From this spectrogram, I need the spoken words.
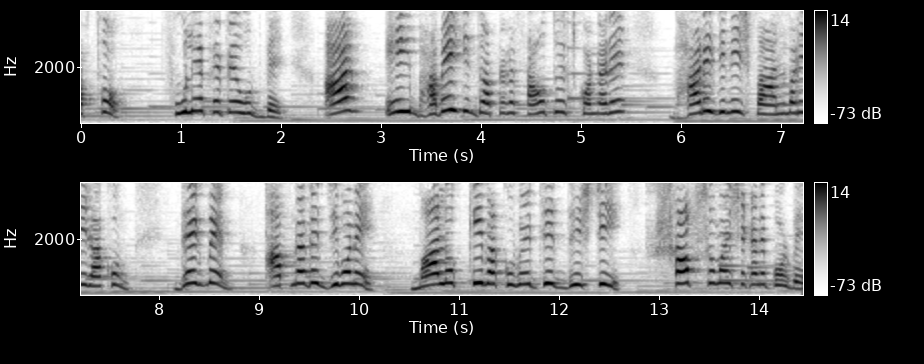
অর্থ ফুলে ফেপে উঠবে। আর এইভাবেই কিন্তু আপনারা সাউথ ওয়েস্ট কর্নারে ভারী জিনিস বা আলমারি রাখুন। দেখবেন আপনাদের জীবনে মা লক্ষ্মী বা কুবেরজির দৃষ্টি সব সময় সেখানে পড়বে।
